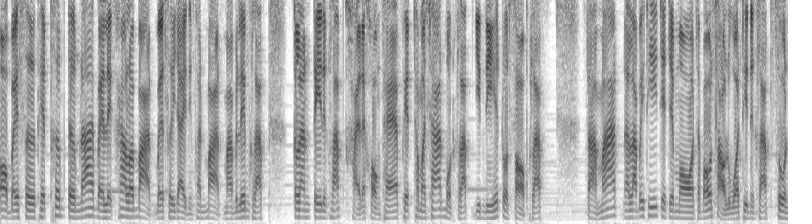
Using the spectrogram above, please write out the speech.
ออกใบเซอร์เพชรเพิ่มเติมได้ใบเล็ก 500 บาท ใบเซอร์ใหญ่ 1,000 บาทมาเป็นเล่มครับการันตีนะครับขายได้ของแท้เพชรธรรมชาติหมดครับยินดีให้ตรวจสอบครับ สามารถนรับไปที่เจเจมอเฉพาะวันเสาร์หรือวันอาทิตย์นะครับส่วน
